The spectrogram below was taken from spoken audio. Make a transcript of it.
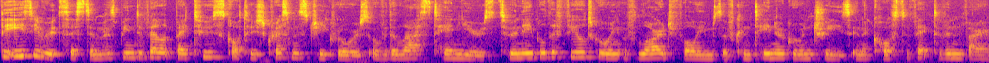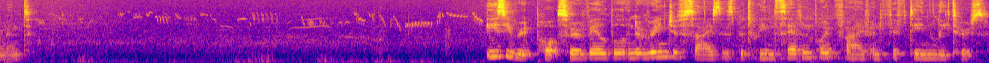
The Easy system has been developed by two Scottish Christmas tree growers over the last 10 years to enable the field growing of large volumes of container grown trees in a cost effective environment. Easiroot pots are available in a range of sizes between 7.5 and 15 litres.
